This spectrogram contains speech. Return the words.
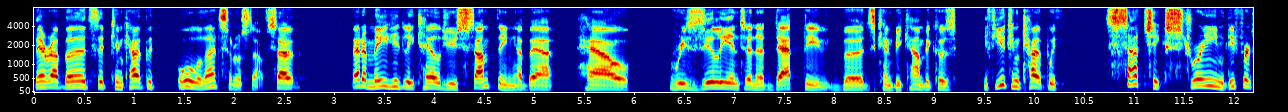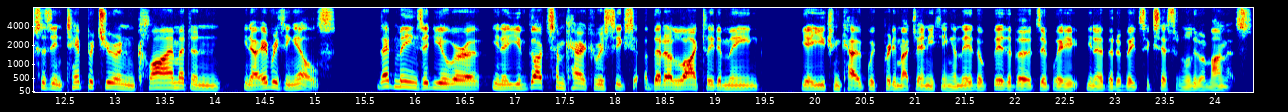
there are birds that can cope with all of that sort of stuff. So that immediately tells you something about how resilient and adaptive birds can become because if you can cope with such extreme differences in temperature and climate and you know everything else that means that you are you know you've got some characteristics that are likely to mean yeah you can cope with pretty much anything and they're the, they're the birds that we you know that have been successful and live among us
